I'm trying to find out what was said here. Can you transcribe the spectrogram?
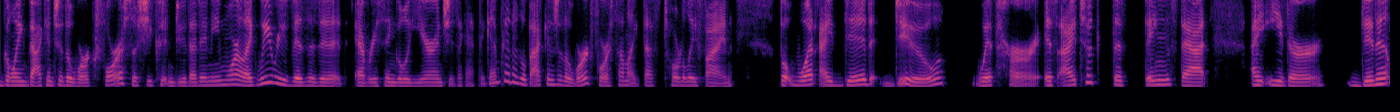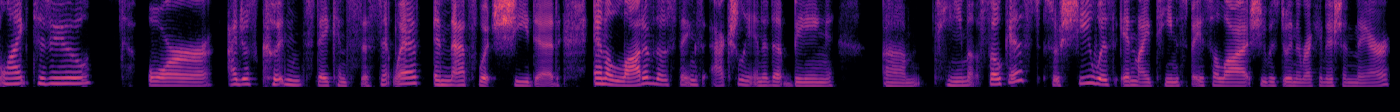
going back into the workforce. So she couldn't do that anymore. Like we revisited it every single year. And she's like, I think I'm going to go back into the workforce. I'm like, that's totally fine. But what I did do with her is I took the things that I either didn't like to do or I just couldn't stay consistent with. And that's what she did. And a lot of those things actually ended up being um, team focused. So she was in my team space a lot. She was doing the recognition there.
